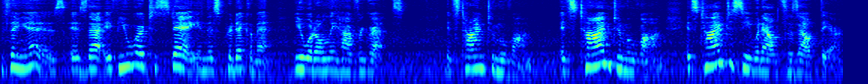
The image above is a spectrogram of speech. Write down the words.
The thing is, is that if you were to stay in this predicament, you would only have regrets. It's time to move on. It's time to move on. It's time to see what else is out there.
